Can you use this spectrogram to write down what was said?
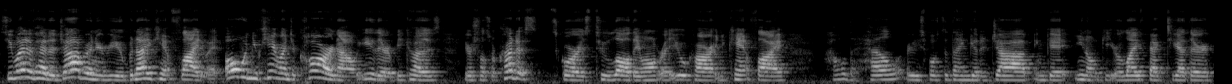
So you might have had a job interview, but now you can't fly to it. Oh, and you can't rent a car now either because your social credit score is too low. They won't rent you a car and you can't fly. How the hell are you supposed to then get a job and get, you know, get your life back together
